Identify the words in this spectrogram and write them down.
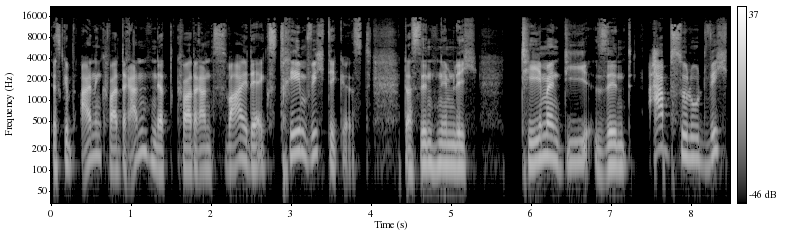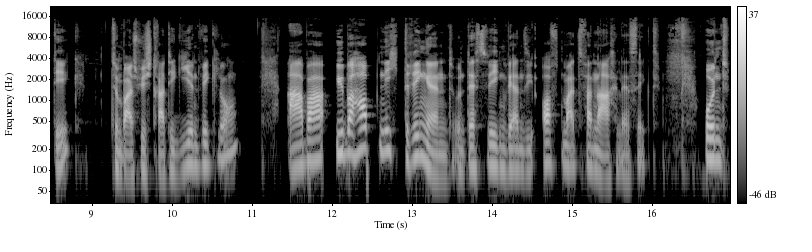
es gibt einen Quadranten, der Quadrant zwei, der extrem wichtig ist. Das sind nämlich Themen, die sind absolut wichtig, zum Beispiel Strategieentwicklung, aber überhaupt nicht dringend und deswegen werden sie oftmals vernachlässigt. Und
